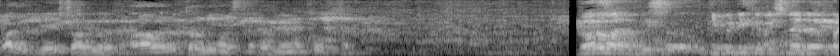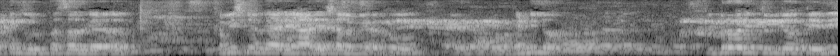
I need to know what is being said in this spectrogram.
వారికి ఆ ఉత్తర్వులు ఇవ్వాల్సిందిగా మేము కోరుతాం. గౌరవ డిప్యూటీ కమిషనర్ పట్టెం గురుప్రసాద్ గారు కమిషనర్ గారి ఆదేశాల మేరకు గండిలో ఫిబ్రవరి తొమ్మిదవ తేదీ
